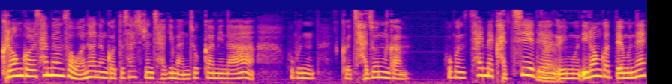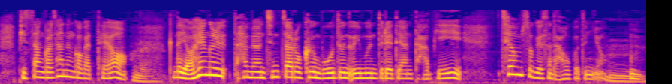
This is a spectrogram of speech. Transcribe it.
그런 걸 사면서 원하는 것도 사실은 자기 만족감이나 혹은 그 자존감 혹은 삶의 가치에 대한 네. 의문 이런 것 때문에 비싼 걸 사는 것 같아요. 네. 근데 여행을 하면 진짜로 그 모든 의문들에 대한 답이 체험 속에서 나오거든요. 음. 음.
